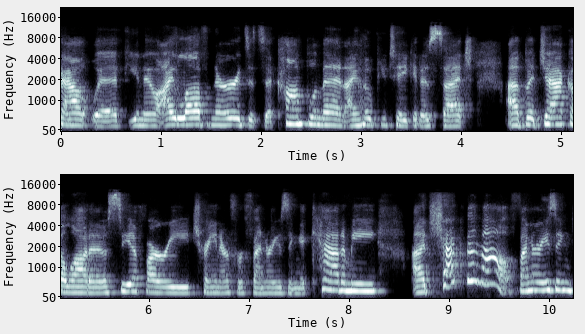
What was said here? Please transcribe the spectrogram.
out with. You know, I love nerds. It's a compliment. I hope you take it as such. Uh, but Jack Alotto, CFRE trainer for Fundraising Academy, uh, check them out, fundraising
